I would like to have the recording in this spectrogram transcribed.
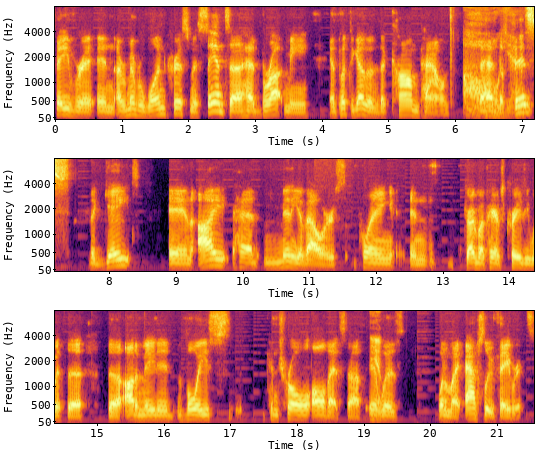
favorite. And I remember one Christmas Santa had brought me and put together the compound. Oh, had the yes. fence. the gate and i had many of hours playing and driving my parents crazy with the the automated voice control all that stuff it Yep. was one of my absolute favorites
